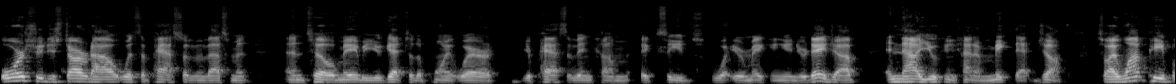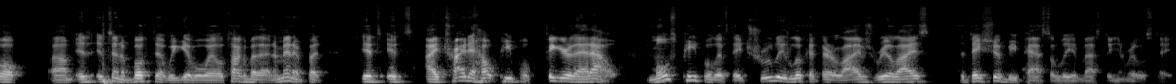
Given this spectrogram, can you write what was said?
Or should you start out with a passive investment until maybe you get to the point where your passive income exceeds what you're making in your day job and now you can kind of make that jump? So i want people um, it, it's in a book that we give away. We'll talk about that in a minute but it's it's i try to help people figure that out. Most people if they truly look at their lives realize that they should be passively investing in real estate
